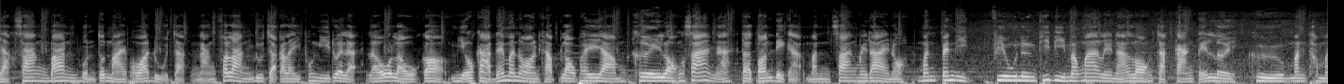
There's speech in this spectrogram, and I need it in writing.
อยากสร้างบ้านบนต้นไม้เพราะว่าดูจากหนังฝรั่งดูจากอะไรพวกนี้ด้วยแหละ แล้วเราก็มีโอกาสได้มานอนครับ เราพยายามเคยลองสร้างนะ แต่ตอนเด็กอะมันสร้างไม่ได้เนาะมันเป็นอีก ฟิลหนึ่งที่ดีมากๆเลยนะ ลองจากกลางเต็นท์เลย คือมันธรรม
